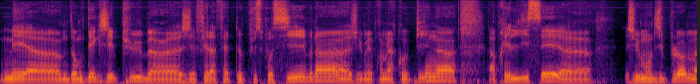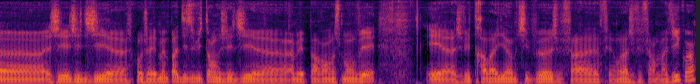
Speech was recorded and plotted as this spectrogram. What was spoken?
Mais euh, donc dès que j'ai pu, ben, j'ai fait la fête le plus possible. J'ai eu mes premières copines. Après le lycée, euh, j'ai eu mon diplôme. Euh, j'ai dit, je crois que j'avais même pas 18 ans, que j'ai dit à mes parents, je m'en vais et je vais travailler un petit peu. Je vais faire, voilà, je vais faire ma vie quoi.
